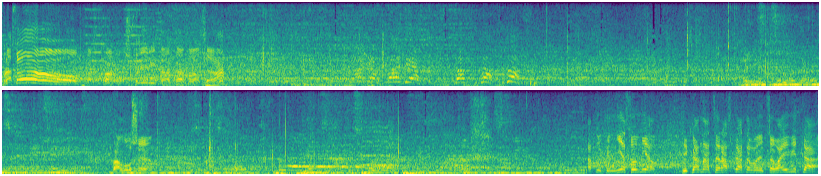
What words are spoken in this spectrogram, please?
Бросок! Хорош флерита оказался, а? Полушин. Атухин не сумел. И канадцы раскатываются. Воевитка.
